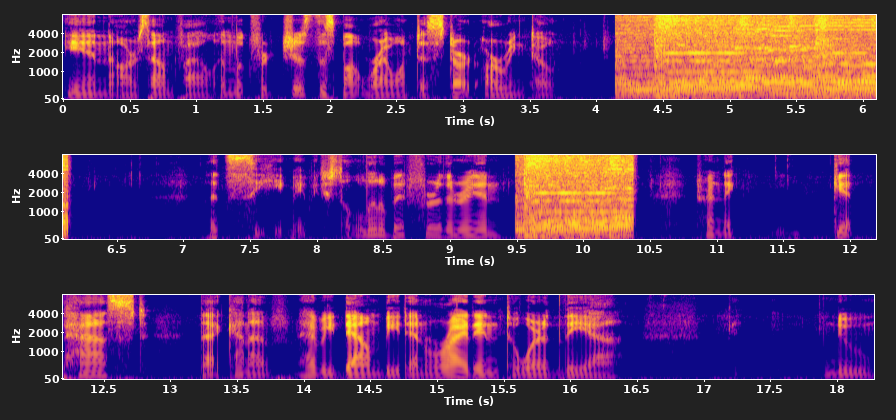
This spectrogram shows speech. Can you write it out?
in our sound file and look for just the spot where I want to start our ringtone. Let's see, maybe just a little bit further in. Trying to get past that kind of heavy downbeat and right into where the uh, new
